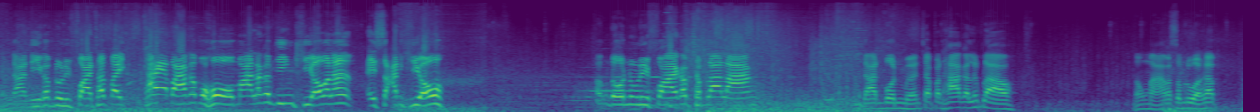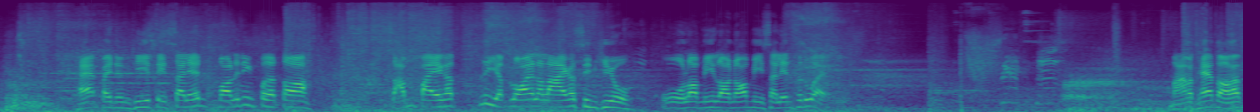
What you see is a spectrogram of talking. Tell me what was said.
ทางด้านนี้ครับนูริฟายทัดไปแทะมาครับโอ้โห มาแล้วก็ยิงเขียวมาแล้วไอสารเขียว ต้องโดนนูริฟายครับชำระล้าง ด้านบนเหมือนจะปะทะกันหรือเปล่า น้องหมามาสำรวจครับ แทะไปหนึ่งทีติดไซเลนบอลเลนนิ่งเปิดต่อซ้ำไปครับเรียบร้อยละลายครับซินคิว โอ้รอบนี้รอนอฟมีไซเลนซะด้วย มามาแท้ต่อครับ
